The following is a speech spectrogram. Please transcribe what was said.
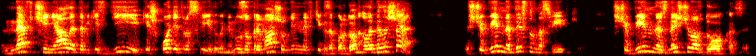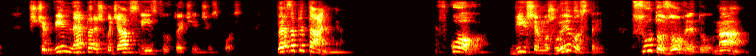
не вчиняли там якісь дії, які шкодять розслідуванню. Ну, зокрема, щоб він не втік за кордон, але не лише, щоб він не тиснув на свідків, щоб він не знищував докази щоб він не перешкоджав слідству в той чи інший спосіб. Тепер запитання: в кого більше можливостей суто з огляду на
